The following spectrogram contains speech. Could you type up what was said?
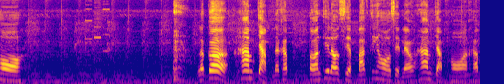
ฮอแล้วก็ห้ามจับนะครับ ตอนที่เราเสียบปลั๊กที่ฮอเสร็จแล้วห้ามจับฮอครับ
